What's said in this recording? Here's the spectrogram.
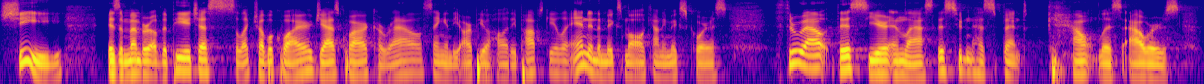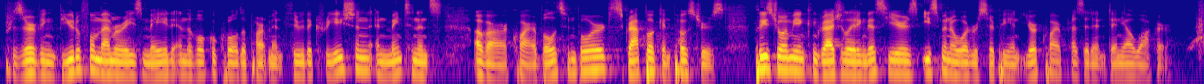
She is a member of the PHS Select Treble Choir, Jazz Choir, Chorale, sang in the RPO Holiday Pops Gala, and in the Mixed Mall County Mixed Chorus. Throughout this year and last, this student has spent countless hours preserving beautiful memories made in the vocal choral department through the creation and maintenance of our choir bulletin board, scrapbook, and posters. Please join me in congratulating this year's Eastman Award recipient, your choir president, Danielle Walker. She's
